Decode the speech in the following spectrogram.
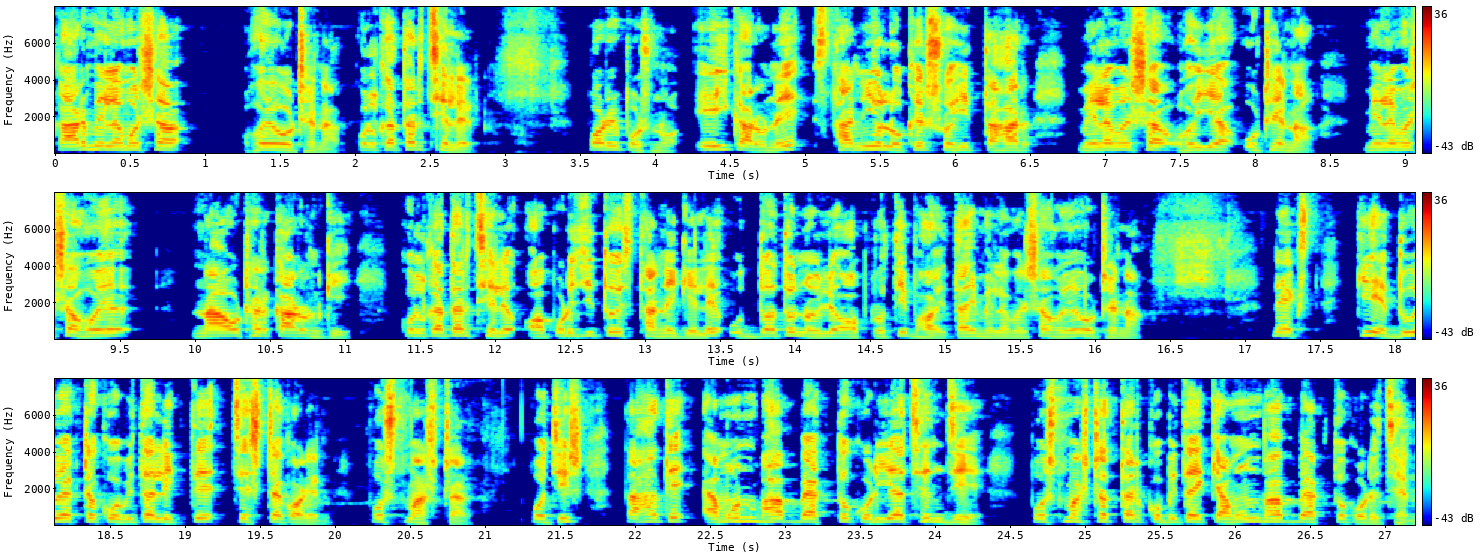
কার মেলামেশা হয়ে ওঠে না? কলকাতার ছেলের। পরের প্রশ্ন, এই কারণে স্থানীয় লোকের সহিত তাহার মেলামেশা হইয়া ওঠে না। মেলামেশা হয়ে না ওঠার কারণ কি? কলকাতার ছেলে অপরিচিত স্থানে গেলে উদ্যত নইলে অপ্রতিভ হয়, তাই মেলামেশা হয়ে ওঠে না। নেক্সট, কে দু একটা কবিতা লিখতে চেষ্টা করেন, পোস্টমাস্টার। পঁচিশ, তাহাতে এমন ভাব ব্যক্ত করিয়াছেন যে, পোস্টমাস্টার তার কবিতায় কেমন ভাব ব্যক্ত করেছেন।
